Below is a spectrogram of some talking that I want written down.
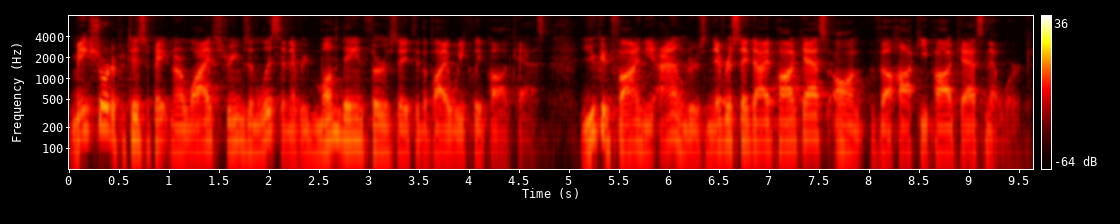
Make sure to participate in our live streams and listen every Monday and Thursday to the bi weekly podcast. You can find the Islanders Never Say Die podcast on the Hockey Podcast Network.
